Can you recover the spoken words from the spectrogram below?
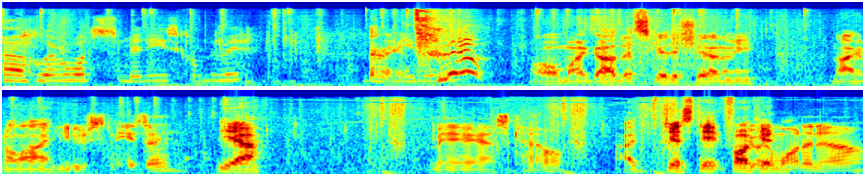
Uh, whoever wants minis, come to me. Or Dang it. aiming. Oh my god, that scared the shit out of me. Not gonna lie. You sneezing? Yeah, May I ask how? I just did Do I fucking. want to know?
